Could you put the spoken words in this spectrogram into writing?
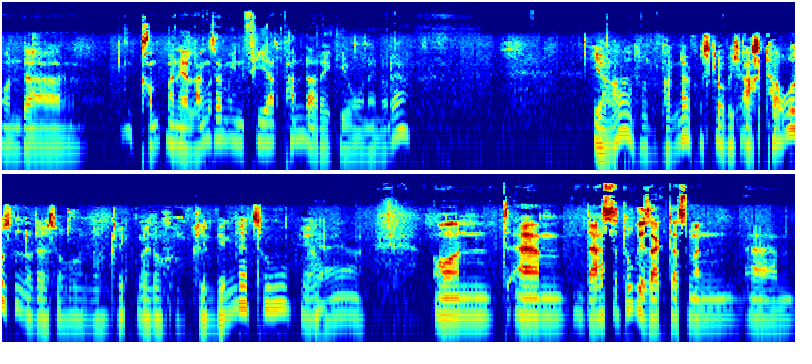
Und da kommt man ja langsam in Fiat Panda Regionen, oder? Ja, so ein Panda kostet glaube ich 8000 oder so und dann kriegt man noch ein Klimbim dazu. Ja. Ja, ja. Und ähm, da hast du gesagt, dass man ähm,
